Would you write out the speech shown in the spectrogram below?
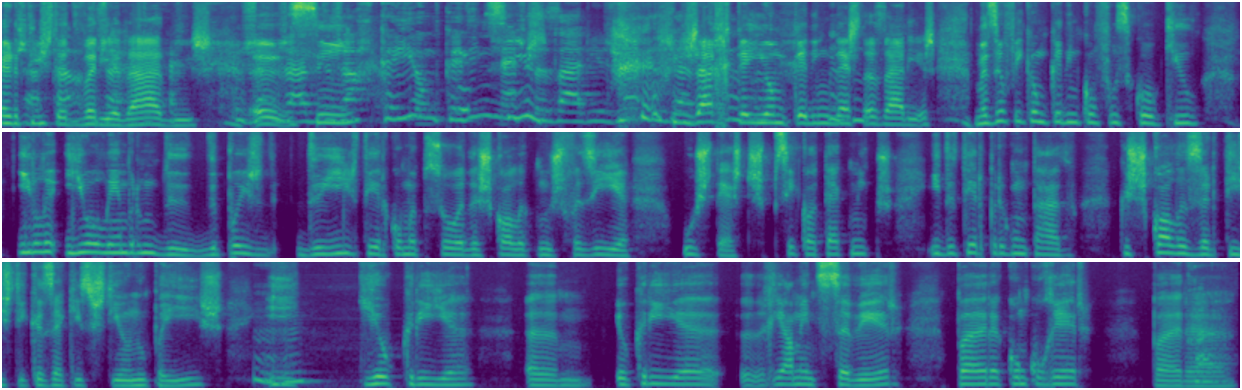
artista está, de variedades. Já, já, uh, sim. já recaiu um bocadinho sim. nestas áreas, não é? Já, já recaiu um bocadinho nestas áreas, mas eu fiquei um bocadinho confuso com aquilo, e, e eu lembro-me de, depois de, de ir ter com uma pessoa da escola que nos fazia os testes psicotécnicos e de ter perguntado que escolas artísticas é que existiam no país uhum. e que eu queria, um, eu queria eh, realmente saber para concorrer, para. Claro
